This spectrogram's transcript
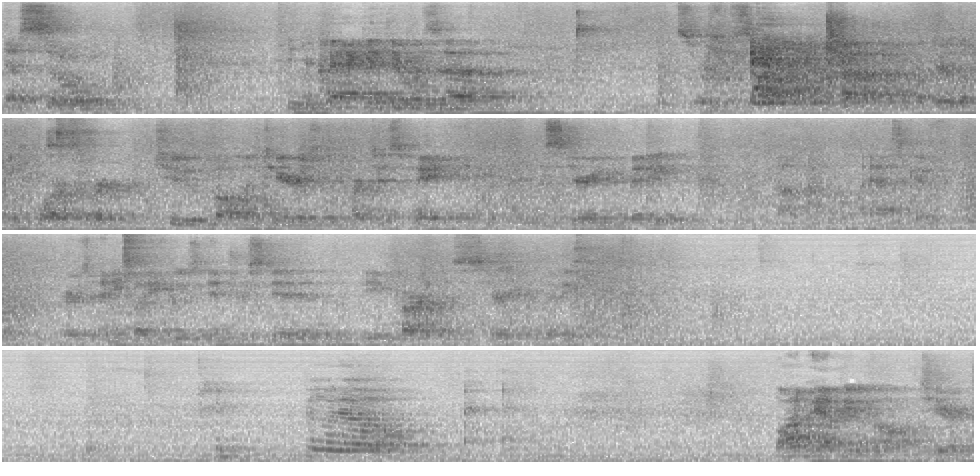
Yes, so in your packet, there was a sort of summary about what they're looking for, for two volunteers to participate in in the steering committee. Um, I'll ask if there's anybody who's interested in being part of the steering committee. Oh, no. Well, I'm happy to volunteer.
